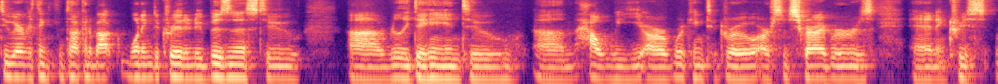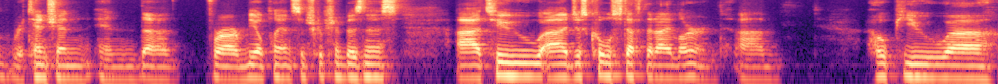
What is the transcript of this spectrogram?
do everything from talking about wanting to create a new business to uh, really digging into um, how we are working to grow our subscribers and increase retention in the for our meal plan subscription business uh, to uh, just cool stuff that I learned. Um, hope you uh,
